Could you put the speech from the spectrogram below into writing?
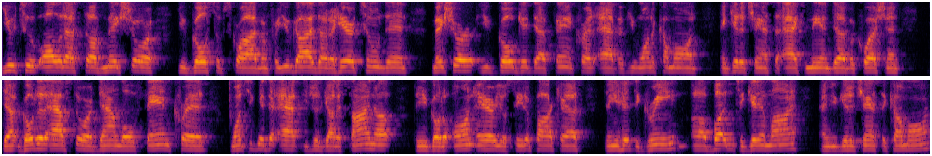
YouTube, all of that stuff. Make sure you go subscribe. And for you guys that are here tuned in, make sure you go get that fan FanCred app if you want to come on and get a chance to ask me and Dev a question. Go to the App Store, download FanCred. Once you get the app, you just got to sign up. Then you go to on air, you'll see the podcast. Then you hit the green uh, button to get in line, and you get a chance to come on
